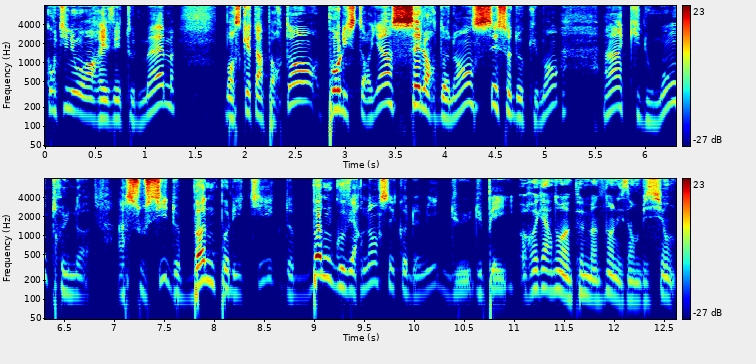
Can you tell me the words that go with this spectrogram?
continuons à rêver tout de même. Bon, ce qui est important pour l'historien, c'est l'ordonnance, c'est ce document hein, qui nous montre une, un souci de bonne politique, de bonne gouvernance économique du, du pays. Regardons un peu maintenant les ambitions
